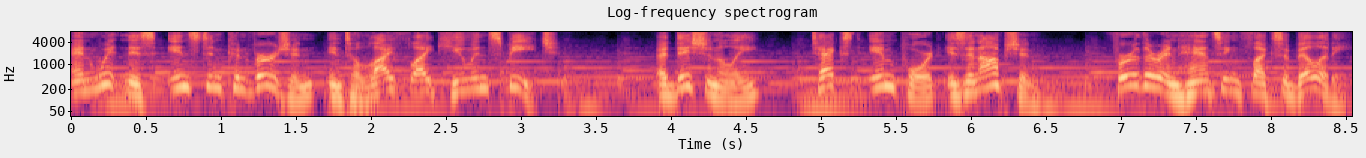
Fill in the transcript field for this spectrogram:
and witness instant conversion into lifelike human speech. Additionally, text import is an option, further enhancing flexibility.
